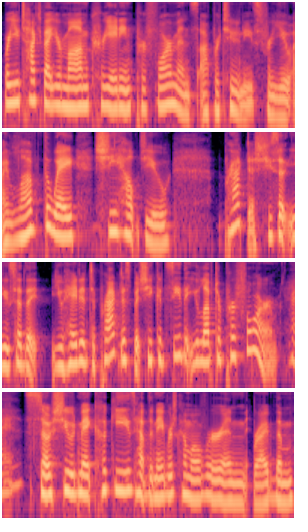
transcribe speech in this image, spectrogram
where you talked about your mom creating performance opportunities for you. I loved the way she helped you practice. She said you said that you hated to practice, but she could see that you loved to perform. Right. So she would make cookies, have the neighbors come over and bribe them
